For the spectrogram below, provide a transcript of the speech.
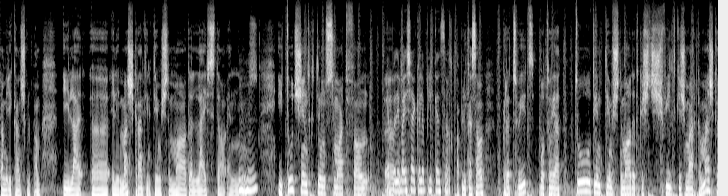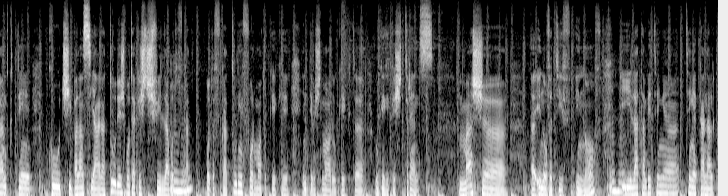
americano, desculpa-me. E lá uh, ele é mais grande em termos de moda, lifestyle e news. Uhum. E todo gente que tem um smartphone. Uh, poder baixar aquela aplicação. Aplicação gratuita, botou tudo em termos de moda, de que este desfile, de que as marcas mais grandes que tem, Gucci, Balenciaga, tudo, eles botam aquele desfile lá, botam uhum. ficar, bota ficar tudo informado o que é que é, em termos de moda, o que é que, tá, o que é que é as trends. Mas. Uh, uh, inovativo e novo. Uhum. E lá também tem a, tem a canal que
